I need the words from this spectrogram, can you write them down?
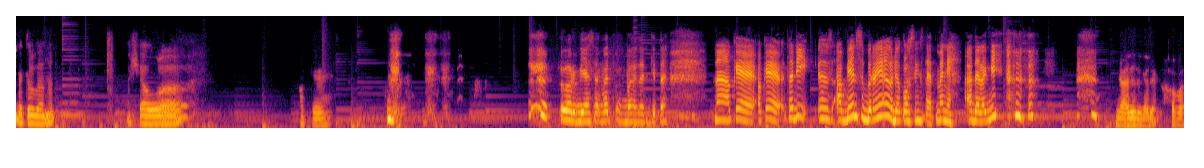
Betul banget. Masya Allah. Oke. Okay. Luar biasa banget pembahasan kita. Nah, oke, okay, oke. Okay. Tadi eh, Abian sebenarnya udah closing statement ya. Ada lagi? nggak ada, nggak ada. Apa?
